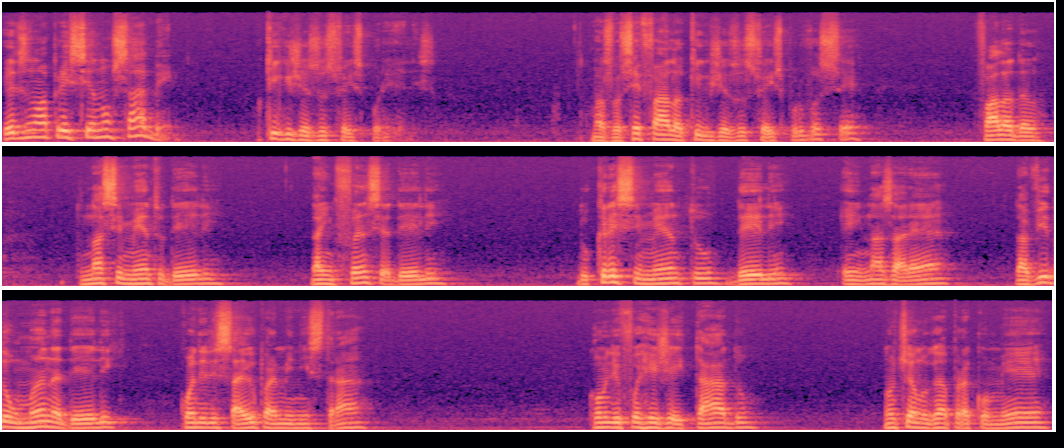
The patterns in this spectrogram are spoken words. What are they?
Eles não apreciam, não sabem o que, que Jesus fez por eles. Mas você fala o que, que Jesus fez por você. Fala do, do nascimento dele, da infância dele, do crescimento dele em Nazaré, da vida humana dele, quando ele saiu para ministrar, como ele foi rejeitado, não tinha lugar para comer,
